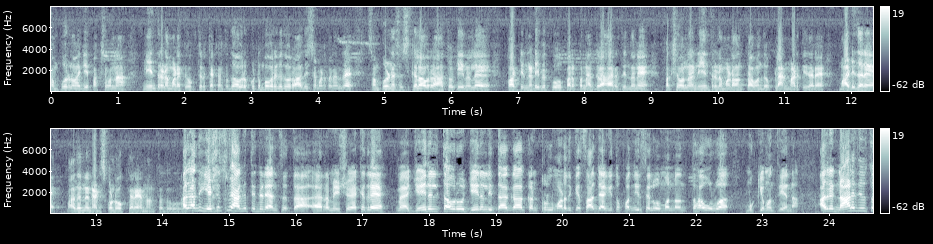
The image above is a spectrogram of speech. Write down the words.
ಸಂಪೂರ್ಣವಾಗಿ ಪಕ್ಷವನ್ನ ನಿಯಂತ್ರಣ ಮಾಡಕ್ಕೆ ಹೋಗ್ತಿರ್ತಕ್ಕಂಥದ್ದು, ಅವರ ಕುಟುಂಬ ವರ್ಗದವರು ಆದೇಶ ಮಾಡ್ತಾರೆ ಅಂದ್ರೆ ಸಂಪೂರ್ಣ ಶಶಿಕಲಾ ಅವರ ಹತೋಟಿನಲ್ಲೇ ಪಾರ್ಟಿ ನಡಿಬೇಕು ಪರಪನ ಅಗ್ರಹಾರದಿಂದನೇ ಪಕ್ಷವನ್ನ ನಿಯಂತ್ರಣ ಮಾಡುವಂತ ಒಂದು ಪ್ಲಾನ್ ಮಾಡ್ತಿದ್ದಾರೆ, ಮಾಡಿದ್ದಾರೆ, ಅದನ್ನೇ ನಡೆಸ್ಕೊಂಡು ಹೋಗ್ತಾರೆ ಅನ್ನೋಂಥದ್ದು ಅದು ಯಶಸ್ವಿ ಆಗುತ್ತೆ ಅಂತೇಳಿ ಅನ್ಸುತ್ತಾ ರಮೇಶ್? ಯಾಕಂದ್ರೆ ಜಯಲಲಿತಾ ಅವರು ಜೈಲಲ್ಲಿದ್ದಾಗ ಕಂಟ್ರೋಲ್ ಮಾಡೋದಕ್ಕೆ ಸಾಧ್ಯ ಆಗಿತ್ತು, ಪನ್ನೀರ್ ಸೆಲ್ವಂ ಅನ್ನೋಂತಹ ಓರ್ವ ಮುಖ್ಯಮಂತ್ರಿಯನ್ನ. ಆದ್ರೆ ನಾಳೆ ದಿವಸ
